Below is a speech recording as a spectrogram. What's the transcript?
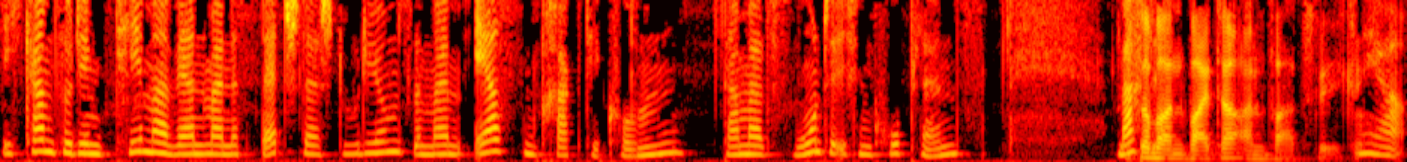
Ich kam zu dem Thema während meines Bachelorstudiums in meinem ersten Praktikum. Damals wohnte ich in Koblenz. das ist aber ein weiter Anfahrtsweg. Ja,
